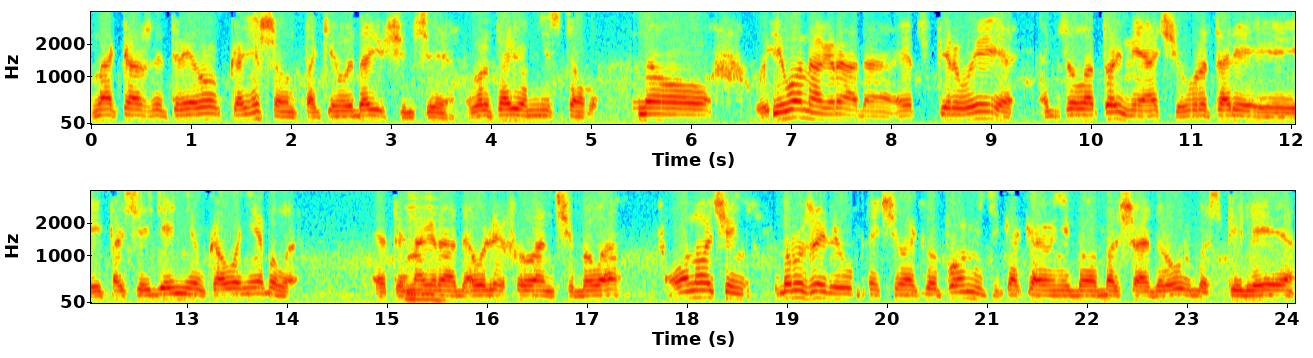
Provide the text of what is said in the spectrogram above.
на каждый тренировок, конечно, он таким выдающимся вратарем не стал. Но его награда – это впервые золотой мяч у вратарей, и по сей день ни у кого не было. Этой mm-hmm. награда у Лев Ивановича была. Он очень дружелюбный человек. Вы помните, какая у них была большая дружба с Пеле?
